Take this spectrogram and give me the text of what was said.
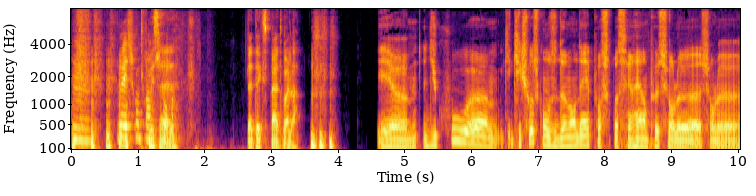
Ouais, je comprends. Mais ça, la voilà. Et euh, du coup, euh, quelque chose qu'on se demandait pour se resserrer un peu sur le, sur le,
